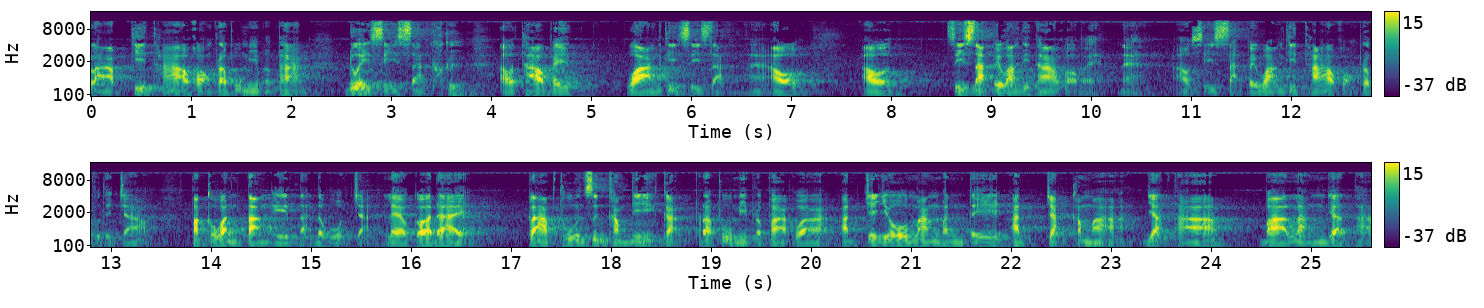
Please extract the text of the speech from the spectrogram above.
กราบที่เท้าของพระผู้มีพระภาคด้วยศีรษะก็คือ เอาเท้าไปวางที่ศีรษะเอาเอาศีรษะไปวางที่เท้าก็ไป นะเอาศีรษะไปวางที่เท้าของพระพุทธเจ้าพักวันตังเอตตะโวจะ แล้วก็ได้กราบทูลซึ่งคำนี้กับพระผู้มีพระภาคว่า อัจโยมังพันเต อัจจขมายะถา บาลังยะถา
